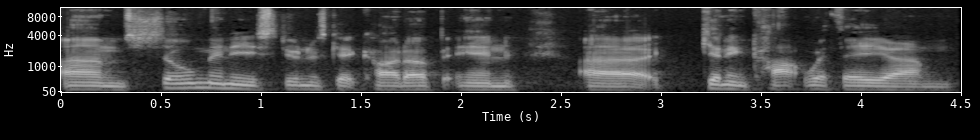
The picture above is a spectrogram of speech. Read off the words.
Um, so many students get caught up in uh, getting caught with a um,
